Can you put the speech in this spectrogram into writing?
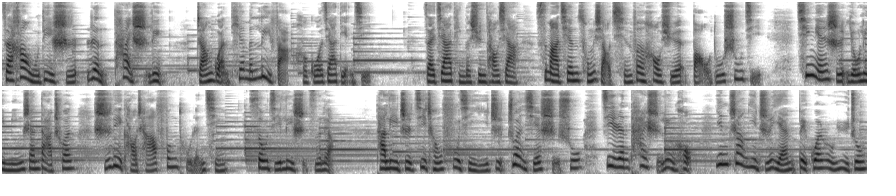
在汉武帝时任太史令，掌管天文历法和国家典籍。在家庭的熏陶下，司马迁从小勤奋好学，饱读书籍。青年时游历名山大川，实地考察风土人情，搜集历史资料。他立志继承父亲遗志，撰写史书。继任太史令后，因仗义直言被关入狱中，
